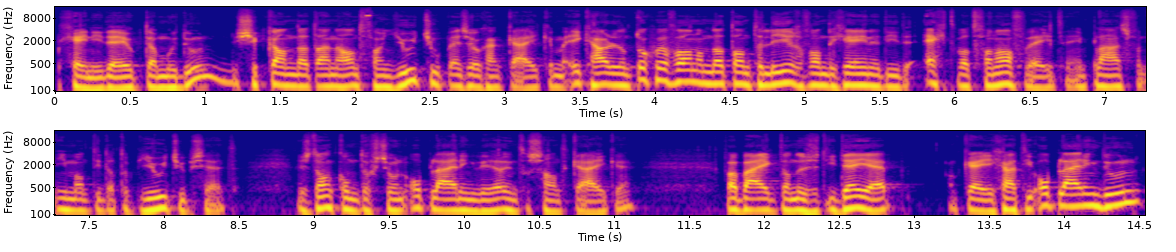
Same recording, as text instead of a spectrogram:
geen idee hoe ik dat moet doen. Dus je kan dat aan de hand van YouTube en zo gaan kijken. Maar ik hou er dan toch wel van om dat dan te leren van degene die er echt wat van af weten. In plaats van iemand die dat op YouTube zet. Dus dan komt toch zo'n opleiding weer interessant kijken. Waarbij ik dan dus het idee heb, oké, je gaat die opleiding doen.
